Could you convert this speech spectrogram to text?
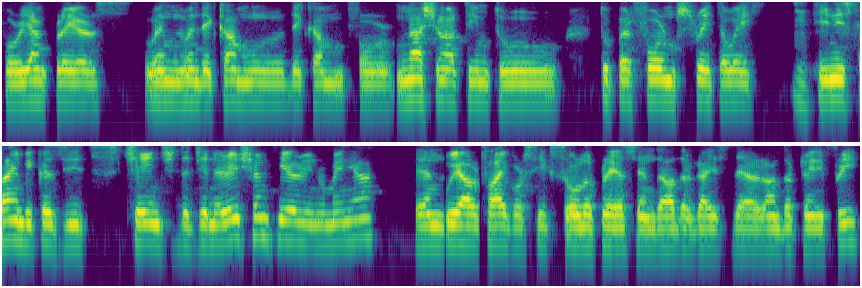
for young players when when they come they come for national team to to perform straight away. Mm. He needs time because it's changed the generation here in Romania, and we are five or six older players, and the other guys they are under 23,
